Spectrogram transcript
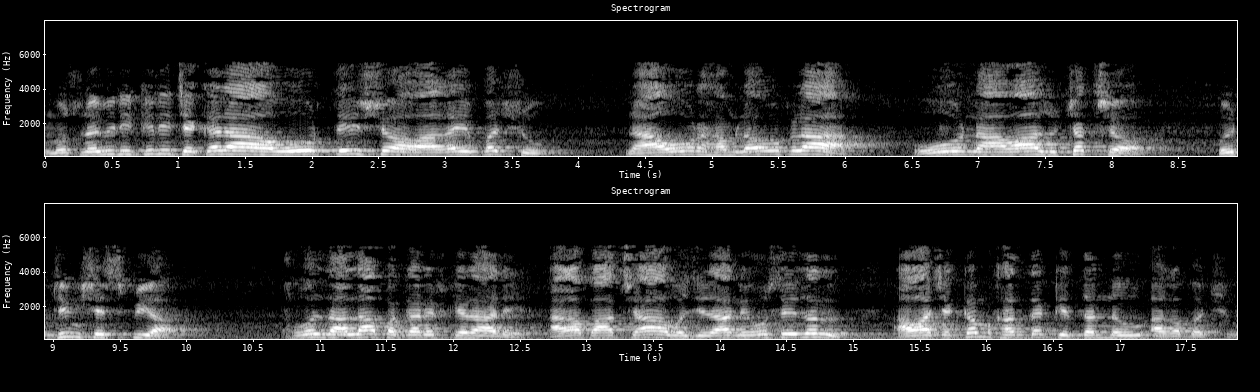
مصنوی لیکلی چې کله اور تیش او هغه بچو ناور حمله وکړه اور ناواز چت شو وی ټینګ شه سپیا خو ځا الله په غرف کې رااله هغه بادشاہ وزیران اوسېدل او چې کم خندق کې دنه هغه بچو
